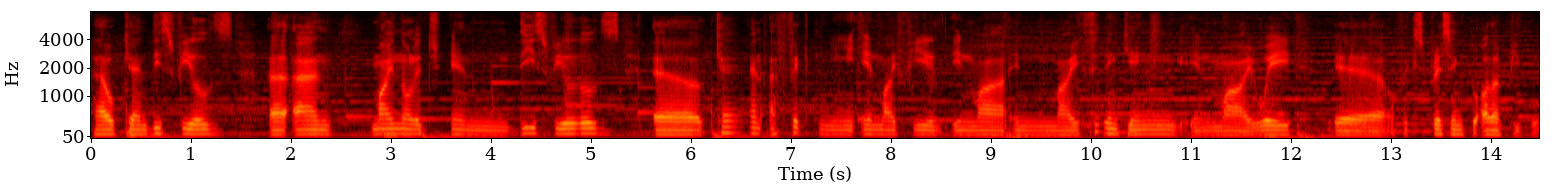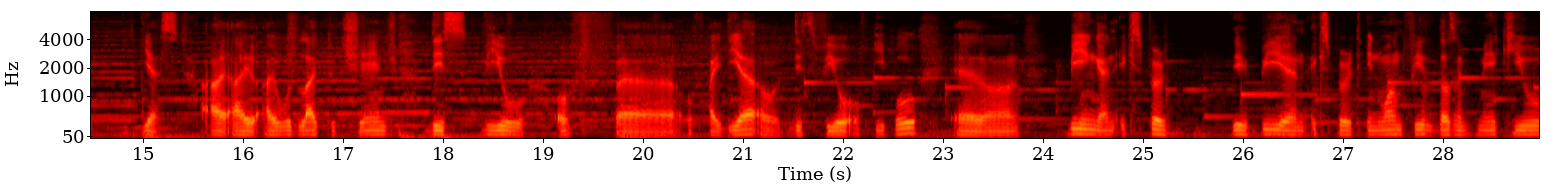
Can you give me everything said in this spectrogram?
How can these fields uh, and my knowledge in these fields uh, can affect me in my field in my in my thinking in my way uh, of expressing to other people. Yes I, I i would like to change this view of uh, of idea or this view of people uh, being an expert be an expert in one field doesn't make you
